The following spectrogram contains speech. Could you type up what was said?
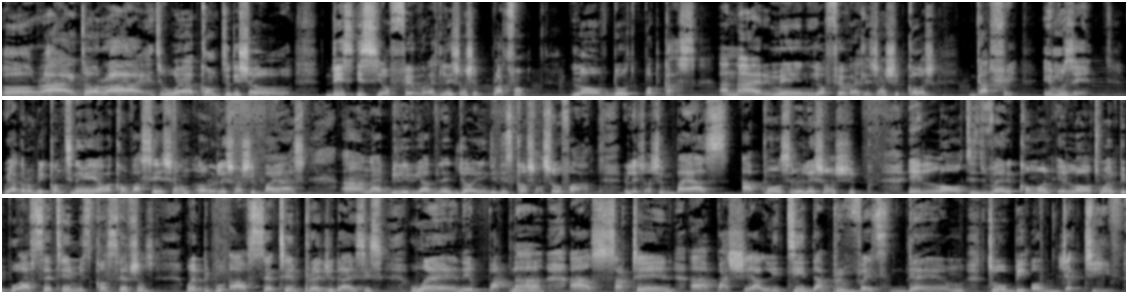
All right, all right. Welcome to the show. This is your favorite relationship platform, Love Those Podcasts, and I remain your favorite relationship coach, Godfrey Emuze. We are going to be continuing our conversation on relationship bias, and I believe you have been enjoying the discussion so far. Relationship bias happens in relationship. A lot is very common a lot. When people have certain misconceptions when people have certain prejudices when a partner has certain uh, partiality that prevents them to be objective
